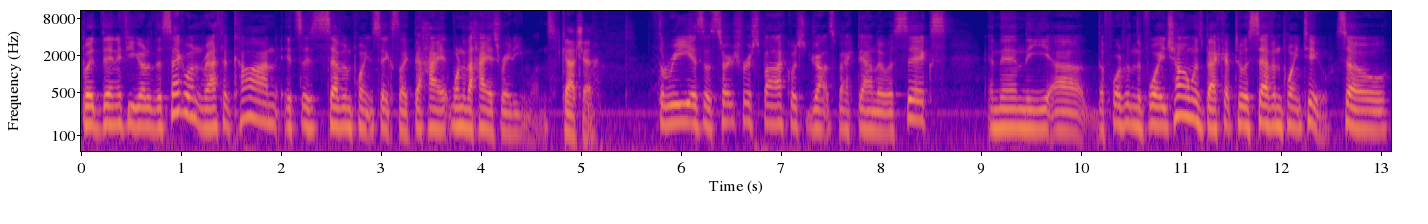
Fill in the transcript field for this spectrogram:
But then if you go to the second one, Wrath of Khan, it's a seven point six, like the high one of the highest rating ones. Gotcha. Three is a Search for Spock, which drops back down to a six, and then the uh, the fourth one, the Voyage Home, was back up to a seven point two. So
